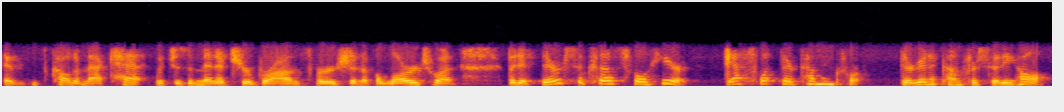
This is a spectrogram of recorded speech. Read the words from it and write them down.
It's called a maquette, which is a miniature bronze version of a large one. But if they're successful here, guess what they're coming for? They're going to come for City Hall.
